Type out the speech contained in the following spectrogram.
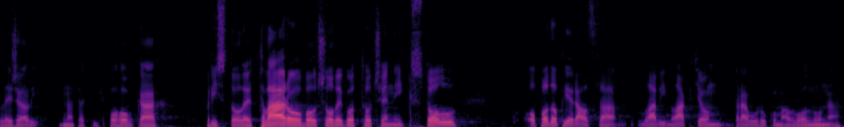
ležali na takých pohovkách pri stole. Tvárou bol človek otočený k stolu, podopieral sa ľavým lakťom, pravú ruku mal voľnú na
